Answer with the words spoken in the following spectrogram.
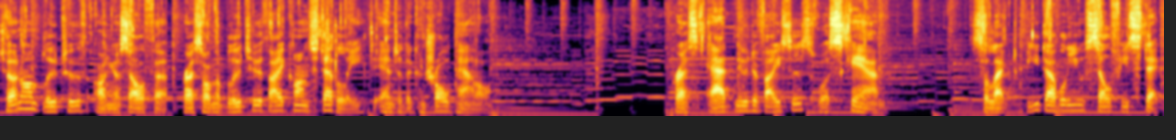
Turn on Bluetooth on your cell phone. Press on the Bluetooth icon steadily to enter the control panel. Press Add New Devices or Scan. Select BW Selfie Stick.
